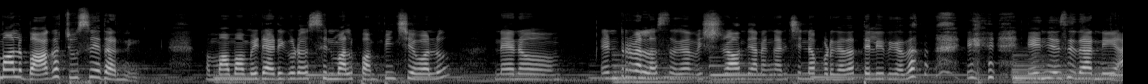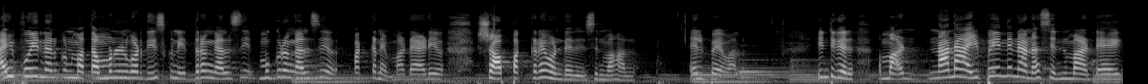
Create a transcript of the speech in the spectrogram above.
సినిమాలు బాగా చూసేదాన్ని. మా మమ్మీ డాడీ కూడా సినిమాలు పంపించేవాళ్ళు. నేను ఇంటర్వెల్ వస్తుంది కదా విశ్రాంతి అనగానే చిన్నప్పుడు కదా తెలియదు కదా. ఏం చేసేదాన్ని? అయిపోయింది అనుకుని మా తమ్ముళ్ళని కూడా తీసుకుని ఇద్దరం కలిసి ముగ్గురం కలిసి పక్కనే మా డాడీ షాప్ పక్కనే ఉండేది సినిమా హాల్. వెళ్ళిపోయేవాళ్ళం. ఇంటికి వెళ్ళి, మా నాన్న అయిపోయింది నాన్న సినిమా అంటే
